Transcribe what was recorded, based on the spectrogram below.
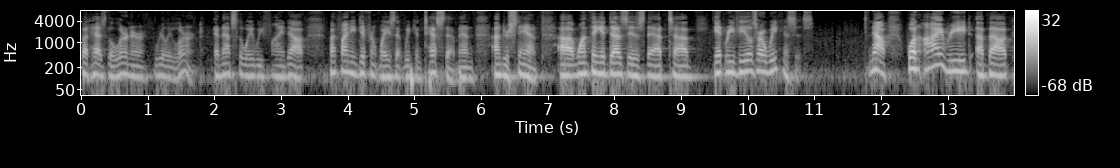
but has the learner really learned? And that's the way we find out by finding different ways that we can test them and understand. Uh, one thing it does is that uh, it reveals our weaknesses. Now, when I read about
